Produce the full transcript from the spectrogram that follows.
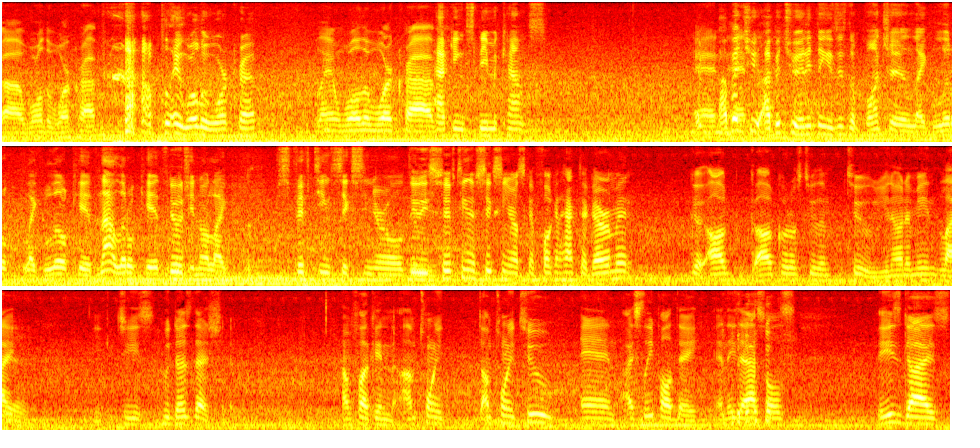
uh, World of Warcraft. Playing World of Warcraft, playing World of Warcraft. hacking Steam accounts. and, I bet and- you. I bet you anything is just a bunch of like little, like little kids, not little kids, Dude. but you know, like 15, 16 year old. Dude, these 15 or 16 year olds can fucking hack the government. Good, all, all kudos to them too. You know what I mean? Like, jeez, who does that shit? I'm fucking. I'm 20. I'm 22 and I sleep all day. And these assholes, these guys,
